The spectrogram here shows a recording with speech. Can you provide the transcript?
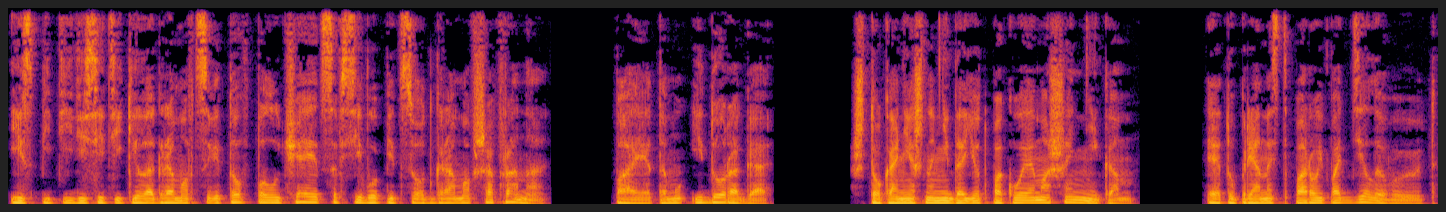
Из 50 килограммов цветов получается всего 500 граммов шафрана. Поэтому и дорого. Что, конечно, не дает покоя мошенникам. Эту пряность порой подделывают,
